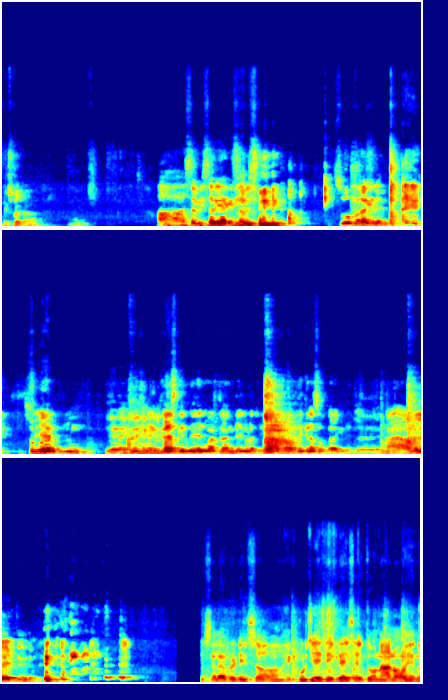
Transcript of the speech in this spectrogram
ಮುಚ್ಬೇಕಾ? ಆ ಸವಿ ಸವಿಯಾಗಿ ಸವಿ ಸವಿ ಸೂಪರ್ ಆಗಿದೆ. ಸೂಪರ್ ಏನು. ಏನ್ ಏನ್ ಅಂಗಡಿಗಳಲ್ಲಿ? ಅದಕ್ಕಿಂತ ಸೂಪರ್ ಆಗಿದೆ. ನಾ ಆಮೇಲೆ ಹೇಳ್ತೀವಿ ಸೆಲೆಬ್ರಿಟೀಸ್ ಎಗ್ ಬುರ್ಜಿ ಆಯ್ತು ಎಗ್ ರೈಸ್ ಆಯಿತು ನಾನು ಏನು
